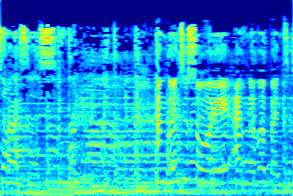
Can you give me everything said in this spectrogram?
song is this? I'm going to Soy. I've never been to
